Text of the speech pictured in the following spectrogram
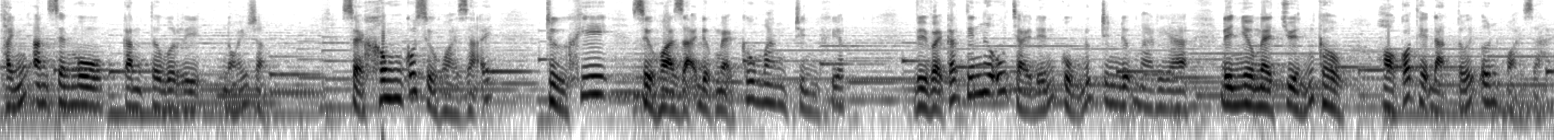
Thánh Anselmo Canterbury nói rằng sẽ không có sự hòa giải trừ khi sự hòa giải được mẹ cưu mang trinh khiết. Vì vậy các tín hữu chạy đến cùng Đức Trinh Nữ Maria để nhờ mẹ chuyển cầu họ có thể đạt tới ơn hòa giải.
